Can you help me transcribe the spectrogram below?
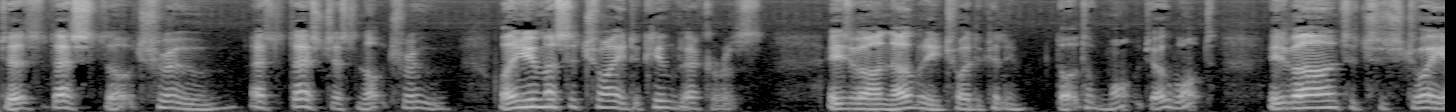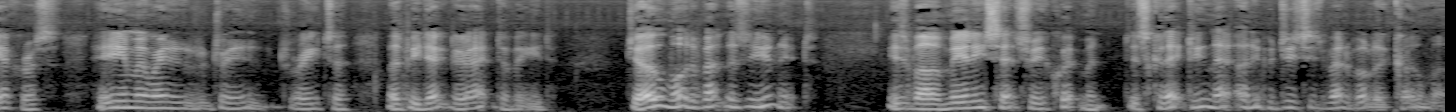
just that's not true. That's that's just not true. Well, you must have tried to kill Icarus. Israel, nobody tried to kill him. Doctor, what? Joe, what? Israel to destroy Icarus. Human generator must be deactivated. Joe, what about this unit? Isabel, merely sensory equipment. Disconnecting that only produces metabolic coma.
